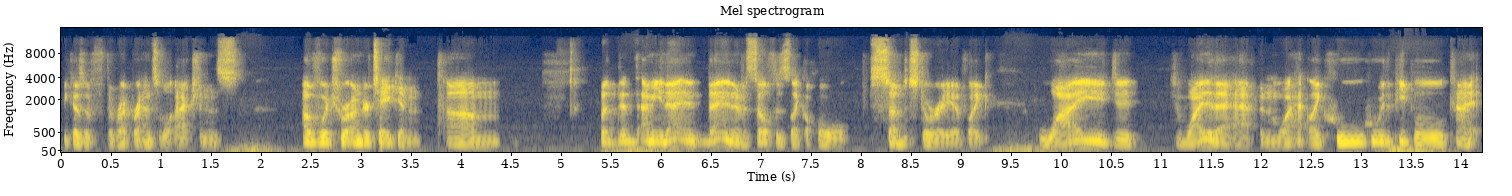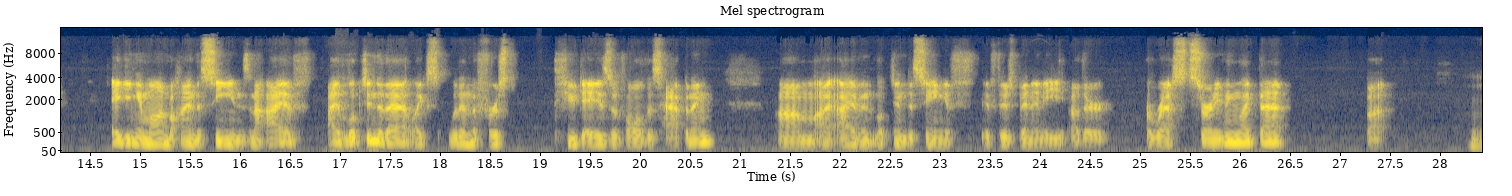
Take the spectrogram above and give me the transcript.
because of the reprehensible actions of which were undertaken. Um, but th- I mean that in, that in of itself is like a whole sub story of like why did why did that happen? What like who who were the people kind of egging him on behind the scenes? And I have I looked into that like within the first few days of all this happening. Um, I, I haven't looked into seeing if if there's been any other arrests or anything like that. But Hmm.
